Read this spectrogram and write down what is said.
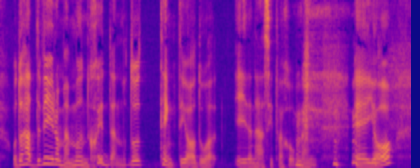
Och då hade vi ju de här munskydden då tänkte jag då i den här situationen, eh, ja,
